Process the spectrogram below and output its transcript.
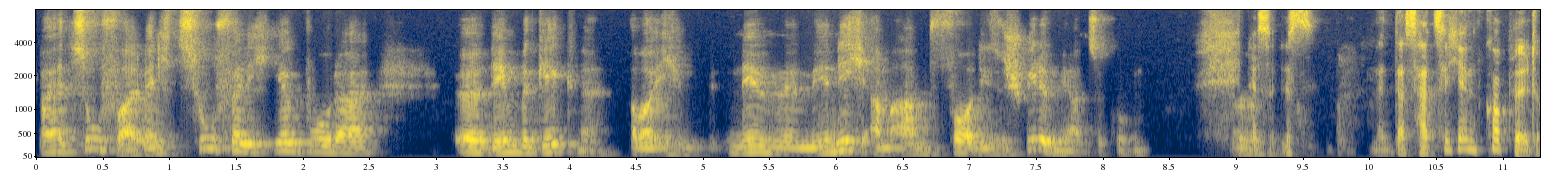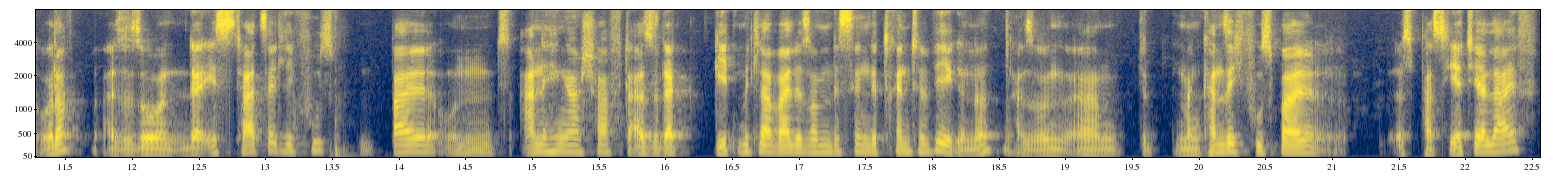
bei Zufall, wenn ich zufällig irgendwo da äh, dem begegne. Aber ich nehme mir nicht am Abend vor, diese Spiele mir anzugucken. Also. Es ist, das hat sich entkoppelt, oder? Also so, da ist tatsächlich Fußball und Anhängerschaft, also da geht mittlerweile so ein bisschen getrennte Wege. Ne? Also ähm, man kann sich Fußball, es passiert ja live,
